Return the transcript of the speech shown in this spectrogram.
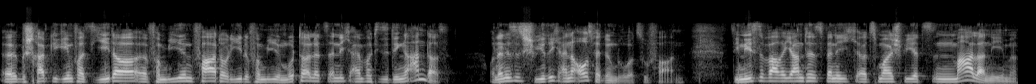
äh, beschreibt gegebenenfalls jeder äh, Familienvater oder jede Familienmutter letztendlich einfach diese Dinge anders. Und dann ist es schwierig, eine Auswertung drüber zu fahren. Die nächste Variante ist, wenn ich äh, zum Beispiel jetzt einen Maler nehme,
